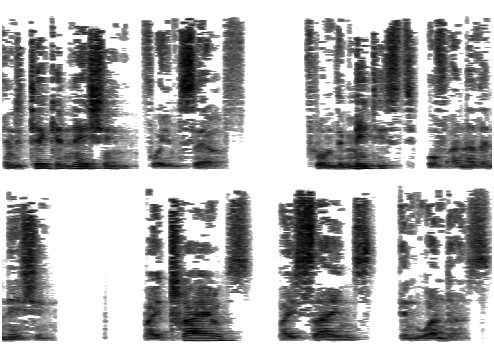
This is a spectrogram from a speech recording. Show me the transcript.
and take a nation for himself from the midst of another nation? By trials, by signs and wonders,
